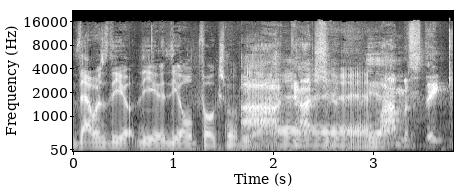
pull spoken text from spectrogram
that was the the the old folks movie. Ah, yeah, gotcha. yeah, yeah, Yeah. My mistake.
